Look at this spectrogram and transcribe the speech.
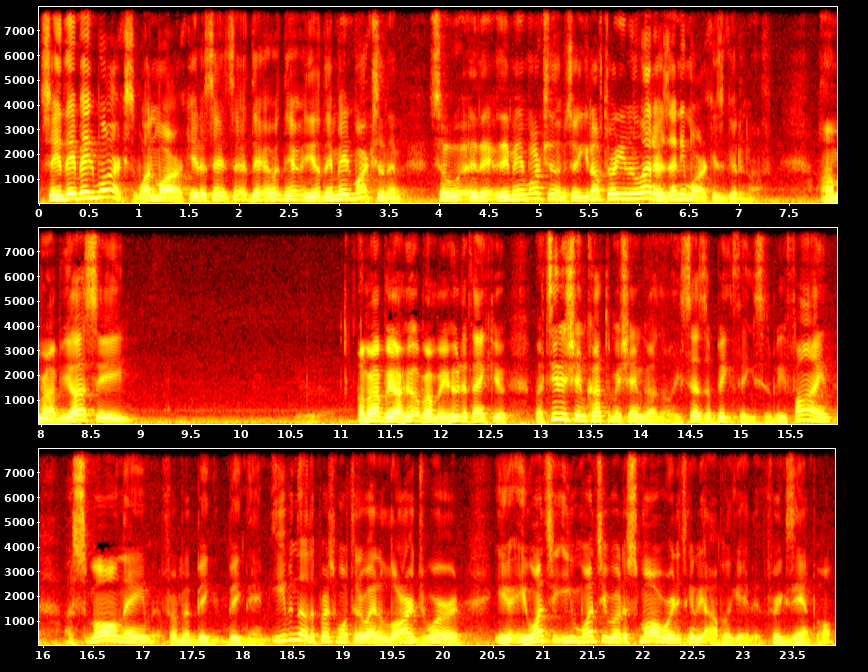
So they made marks. One mark, you know, so Uh, they, uh, they, they made marks on them. So they, they made marks on them. So you don't have to write even letters. Any mark is good enough. Um, Rabbi Yossi, um, um, Yehuda, thank you. He says a big thing. He says we find a small name from a big big name. Even though the person wanted to write a large word, he, he once he, even once he wrote a small word, he's going to be obligated. For example,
